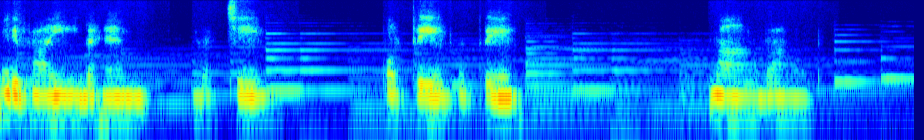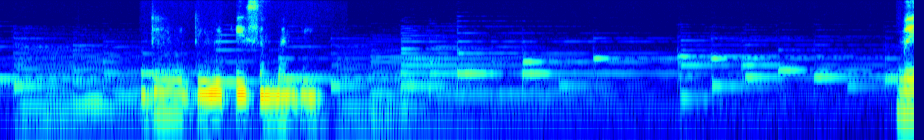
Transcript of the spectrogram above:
मेरे भाई बहन बच्चे पोत्रे पुत्रे माँ बाप दूर दूर के संबंधी मैं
